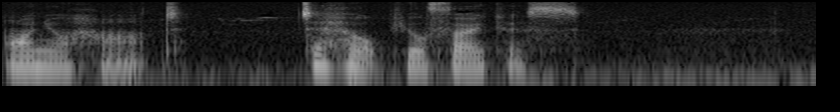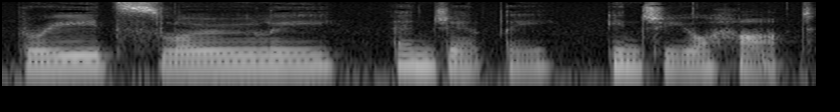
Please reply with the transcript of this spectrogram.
on your heart to help your focus. Breathe slowly and gently into your heart,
